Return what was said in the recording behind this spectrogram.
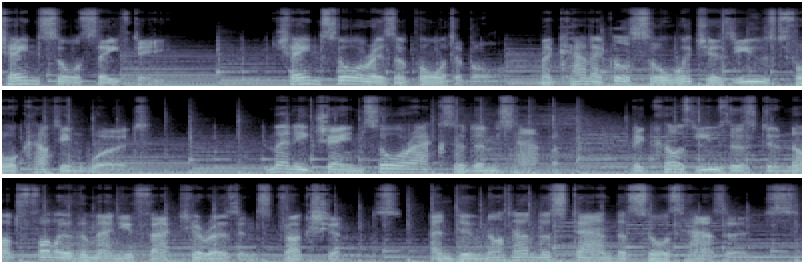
Chainsaw safety. Chainsaw is a portable, mechanical saw which is used for cutting wood. Many chainsaw accidents happen because users do not follow the manufacturer's instructions and do not understand the saw's hazards.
